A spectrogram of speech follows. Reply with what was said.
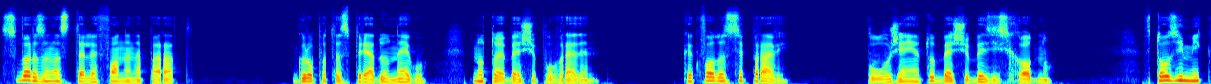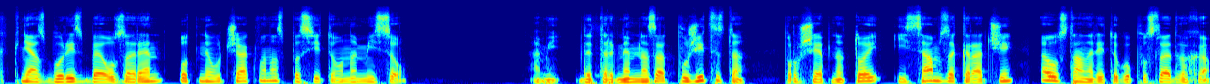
свързана с телефонен апарат. Групата спря до него, но той беше повреден. Какво да се прави? Положението беше безисходно. В този миг княз Борис бе озарен от неочаквана спасителна мисъл. Ами, да тръгнем назад по жицата, прошепна той и сам закрачи, а останалите го последваха.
